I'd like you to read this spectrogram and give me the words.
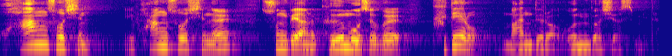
황소신, 이 황소신을 숭배하는 그 모습을 그대로 만들어 온 것이었습니다.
